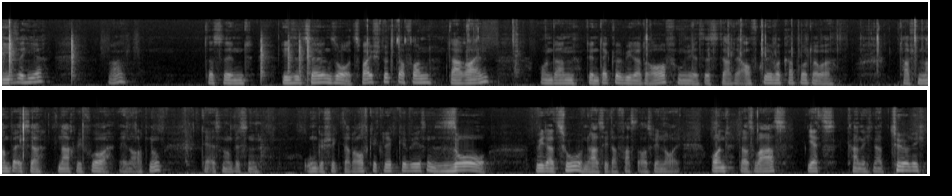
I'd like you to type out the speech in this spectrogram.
Diese hier. Ja, das sind diese Zellen. So, zwei Stück davon da rein und dann den Deckel wieder drauf. Und jetzt ist da der Aufkleber kaputt, aber Taschenlampe ist ja nach wie vor in Ordnung. Der ist noch ein bisschen ungeschickt da draufgeklebt gewesen. So, wieder zu. Na, sieht da fast aus wie neu. Und das war's. Jetzt kann ich natürlich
